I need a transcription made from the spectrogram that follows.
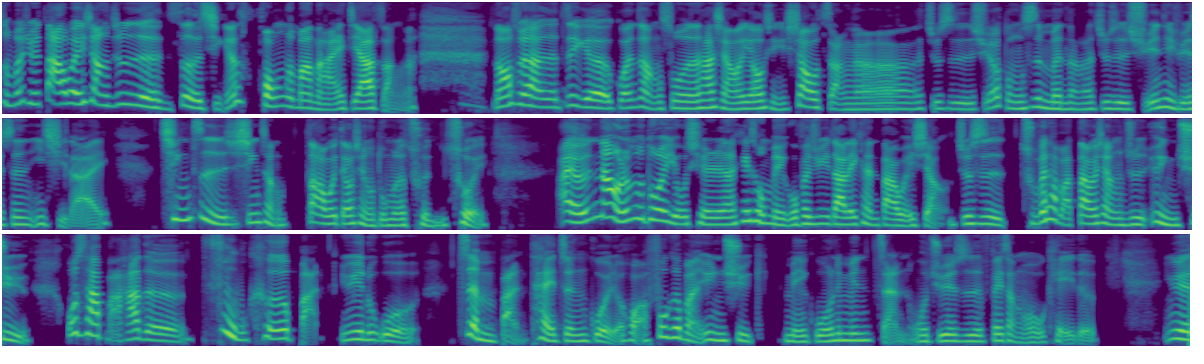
怎么会觉得大卫像就是很色情？那是疯了吗？哪来家长啊？然后，虽然这个馆长说呢，他想要邀请校长啊，就是学校董事们啊，就是学院学生一起来亲自欣赏大卫雕像有多么的纯粹。哎呦，哪有那么多的有钱人啊？可以从美国飞去意大利看大卫像，就是除非他把大卫像就是运去，或是他把他的复刻版，因为如果正版太珍贵的话，复刻版运去美国那边展，我觉得是非常 OK 的。因为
